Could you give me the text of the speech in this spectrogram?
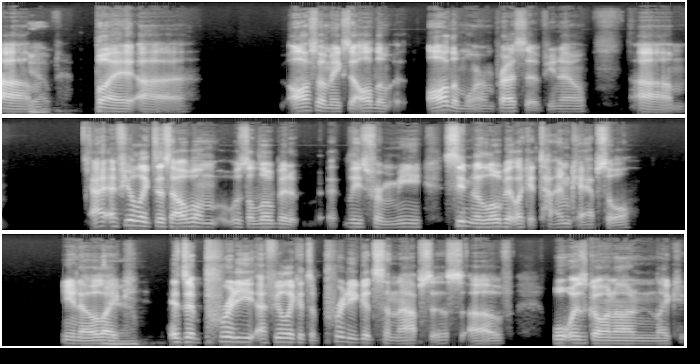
Um, yeah. but uh, also makes it all the all the more impressive. You know, um, I, I feel like this album was a little bit, at least for me, seemed a little bit like a time capsule. You know, like yeah. it's a pretty. I feel like it's a pretty good synopsis of what was going on in like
